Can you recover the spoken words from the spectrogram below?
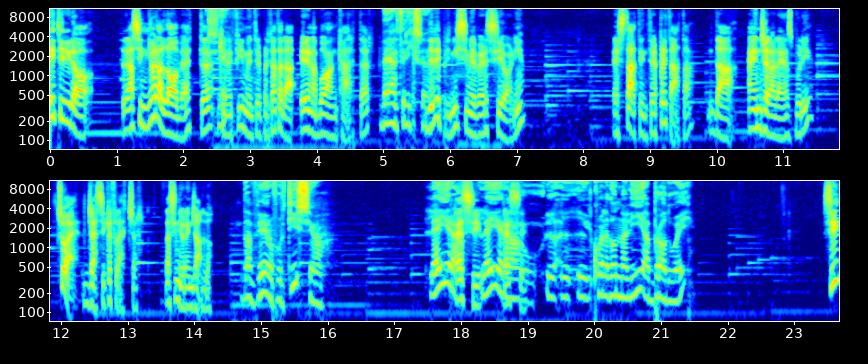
E ti dirò, la signora Lovett, Sì. che nel film è interpretata da Elena Bohan Carter, Beatrix. delle primissime versioni è stata interpretata da Angela Lansbury, cioè Jessica Fletcher, la signora in giallo. Davvero fortissima. Lei era, Eh sì, lei era eh sì. la- l- quella donna lì a Broadway? Sì,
